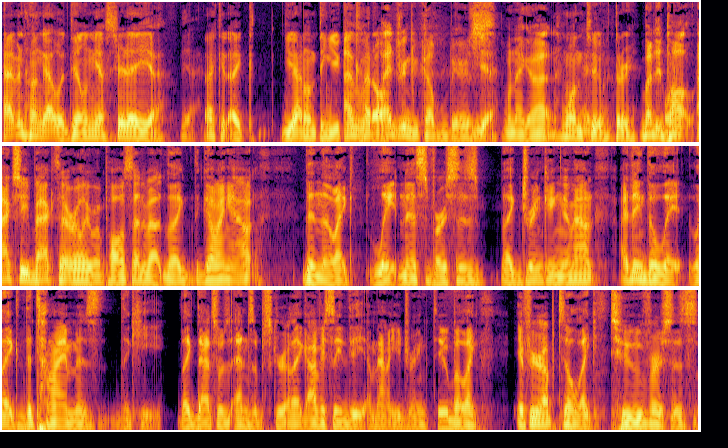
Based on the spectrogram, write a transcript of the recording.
Having hung out with Dylan yesterday, yeah. Yeah. I could, I could, yeah, I don't think you could I've- cut off. I drink a couple beers Yeah. when I go out. One, two, three. But. Paul, actually, back to earlier what Paul said about like the going out, then the like lateness versus like drinking amount. I think the late, like the time is the key. Like that's what ends up screwing. Like obviously the amount you drink too, but like if you're up till like two versus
